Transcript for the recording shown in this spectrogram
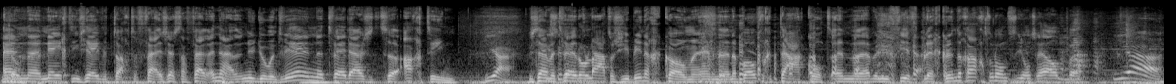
En eh, 1987, 65, 5. En nou, nu doen we het weer in eh, 2018. Ja. We zijn met twee rollators hier binnengekomen en naar boven getakeld. En we hebben nu vier verpleegkundigen achter ons die ons helpen. Ja,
